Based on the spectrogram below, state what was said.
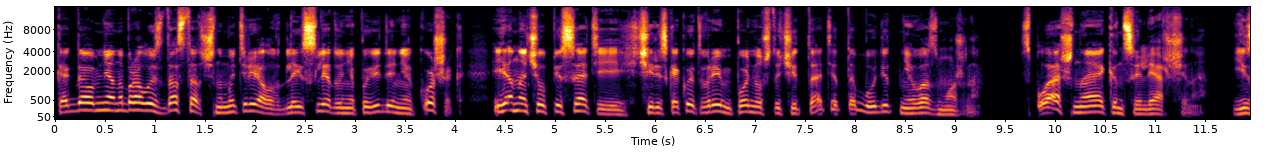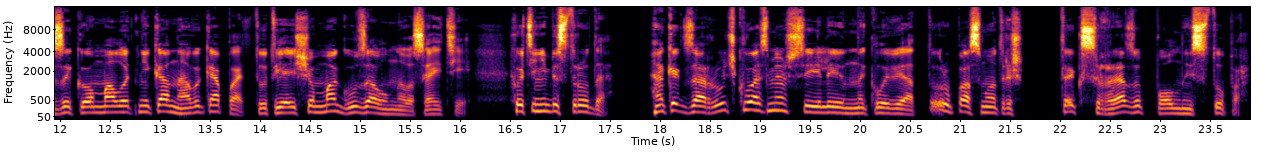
Когда у меня набралось достаточно материалов для исследования поведения кошек, я начал писать и через какое-то время понял, что читать это будет невозможно. Сплошная канцелярщина. Языком молоть не канавы копать, тут я еще могу за умного сойти, хоть и не без труда. А как за ручку возьмешься или на клавиатуру посмотришь, так сразу полный ступор.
